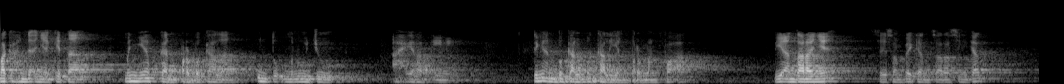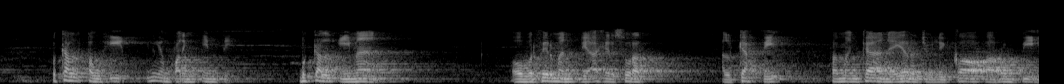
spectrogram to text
Maka hendaknya kita menyiapkan perbekalan untuk menuju akhirat ini dengan bekal-bekal yang bermanfaat. Di antaranya, saya sampaikan secara singkat, bekal tauhid, ini yang paling inti. Bekal iman. Allah berfirman di akhir surat Al-Kahfi, "Faman kana yarju liqa'a rabbih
